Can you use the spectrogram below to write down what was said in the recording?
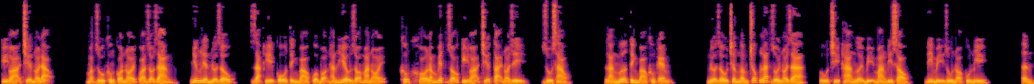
Kỳ họa chia nói đạo mặc dù không có nói quá rõ ràng nhưng liền nửa giấu, dạ khỉ cổ tình báo của bọn hắn hiểu rõ mà nói không khó lắm biết rõ kỳ họa chia tại nói gì dù sao làng mưa tình báo không kém. Nửa dấu trầm ngâm chốc lát rồi nói ra u chi hạ người bị mang đi sau đi mị dù nọ cù nhi ân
